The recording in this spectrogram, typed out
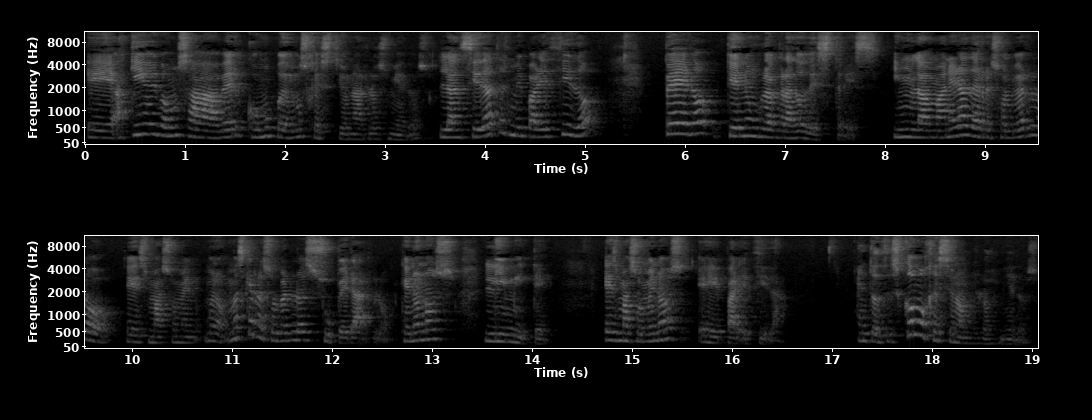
eh, aquí hoy vamos a ver cómo podemos gestionar los miedos. La ansiedad es muy parecido, pero tiene un gran grado de estrés. Y la manera de resolverlo es más o menos, bueno, más que resolverlo es superarlo, que no nos limite. Es más o menos eh, parecida. Entonces, ¿cómo gestionamos los miedos?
